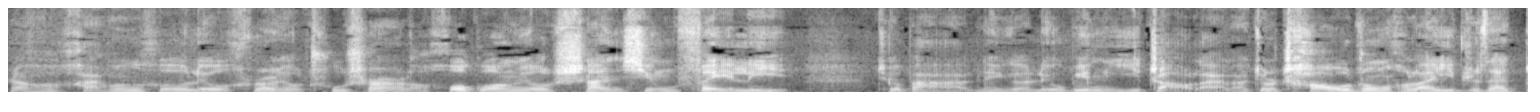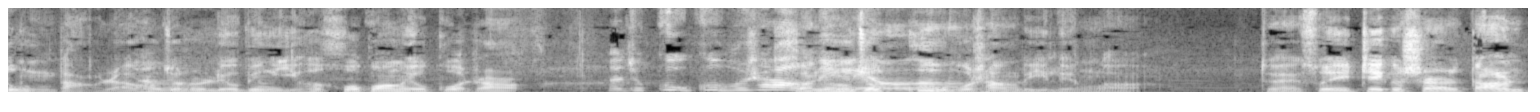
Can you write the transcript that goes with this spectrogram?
然后海昏侯刘贺又出事儿了，霍光又擅行废立，就把那个刘病已找来了，就是朝中后来一直在动荡，然后就是刘病已和霍光又过招，那就顾顾不上可能就顾不上李陵了。对，所以这个事儿当然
